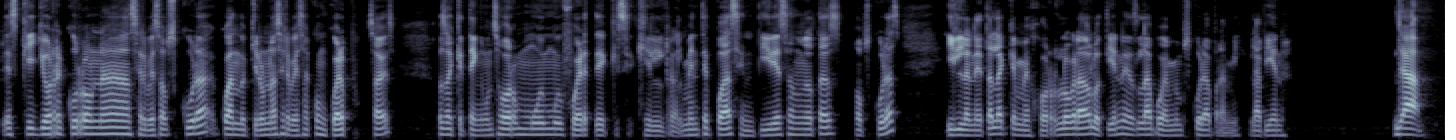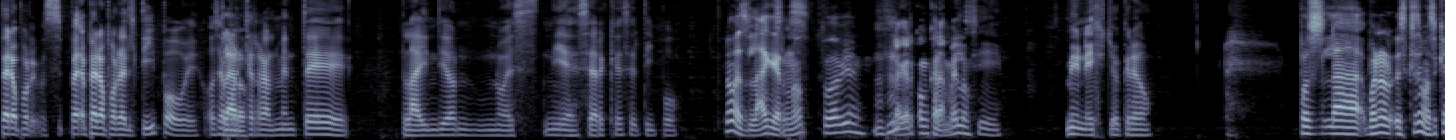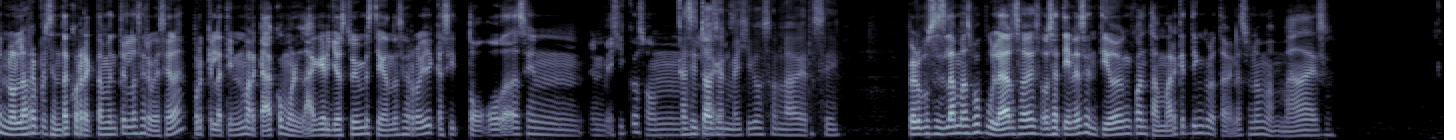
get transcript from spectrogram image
es que yo recurro a una cerveza oscura cuando quiero una cerveza con cuerpo, ¿sabes? O sea, que tenga un sabor muy, muy fuerte, que, se- que realmente pueda sentir esas notas oscuras. Y la neta, la que mejor logrado lo tiene es la bohemia oscura para mí, la Viena. Ya, pero por, pero por el tipo, güey. O sea, Claro. porque realmente la indio no es ni de cerca ese tipo. No, es lager, ¿no? Todavía. Ujú. Lager con caramelo. Sí. Munich, yo creo. Pues la, bueno, es que se me hace que no la representa correctamente la cervecera, porque la tienen marcada como lager. Yo estuve investigando ese rollo y casi todas en, en México son Casi todas en. México son lager, sí. Pero pues es la más popular, ¿sabes? O sea, tiene sentido en cuanto a marketing, pero también es una mamada eso.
